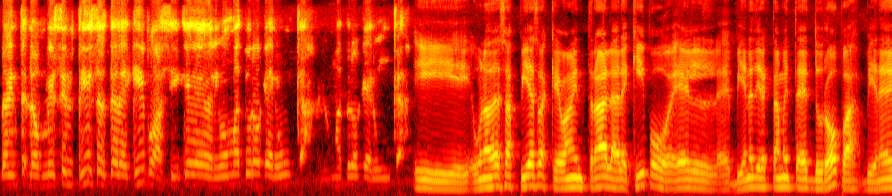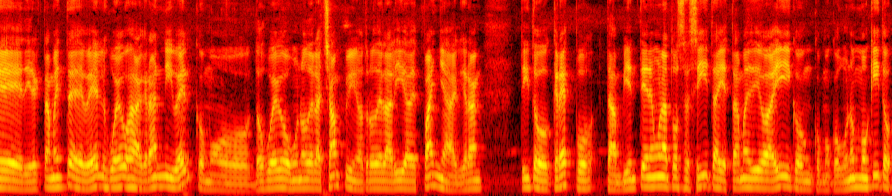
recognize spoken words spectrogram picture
los, los missing pieces del equipo, así que venimos más duros que nunca más duro que nunca. Y una de esas piezas que van a entrar al equipo el, eh, viene directamente de Europa, viene directamente de ver juegos a gran nivel, como dos juegos, uno de la Champions y otro de la Liga de España, el gran Tito Crespo, también tiene una tosecita y está medio ahí con como con unos moquitos.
